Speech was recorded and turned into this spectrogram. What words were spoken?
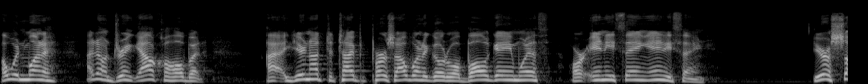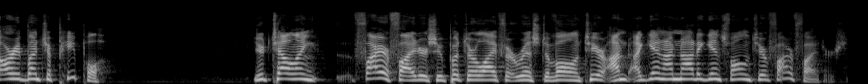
I wouldn't want to. I don't drink alcohol, but I, you're not the type of person I want to go to a ball game with or anything, anything. You're a sorry bunch of people. You're telling firefighters who put their life at risk to volunteer. I'm again, I'm not against volunteer firefighters.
